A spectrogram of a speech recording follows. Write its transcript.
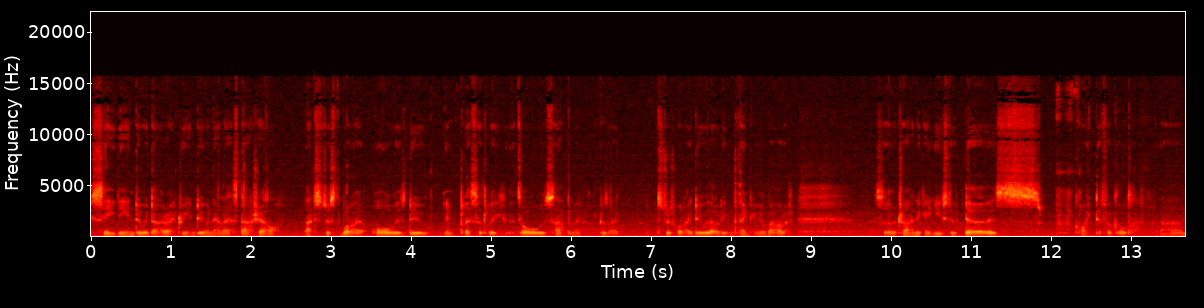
cd into a directory and do an ls-l. That's just what I always do implicitly. It's always happening because I, it's just what I do without even thinking about it. So trying to get used to dir is quite difficult. Um,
